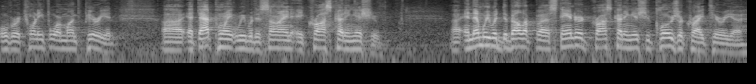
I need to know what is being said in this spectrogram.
over a 24-month period. Uh, At that point, we would assign a cross-cutting issue. Uh, And then we would develop uh, standard cross-cutting issue closure criteria.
